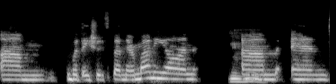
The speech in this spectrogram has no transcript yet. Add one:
um, what they should spend their money on. Mm-hmm. Um, and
